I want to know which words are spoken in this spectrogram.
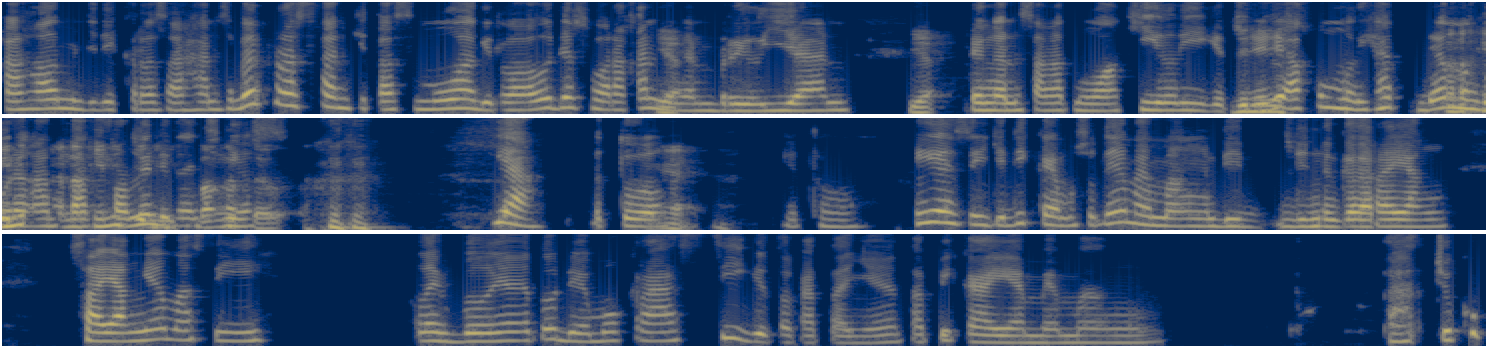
hal-hal menjadi keresahan. Sebenarnya keresahan kita semua gitu. Lalu dia suarakan ya. dengan brilian, ya. dengan sangat mewakili gitu. Jadi aku melihat dia anak menggunakan ini, platformnya dengan jenius. Iya, betul. Ya. Gitu. Iya sih. Jadi kayak maksudnya memang di di negara yang sayangnya masih labelnya tuh demokrasi gitu katanya, tapi kayak memang ah, cukup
